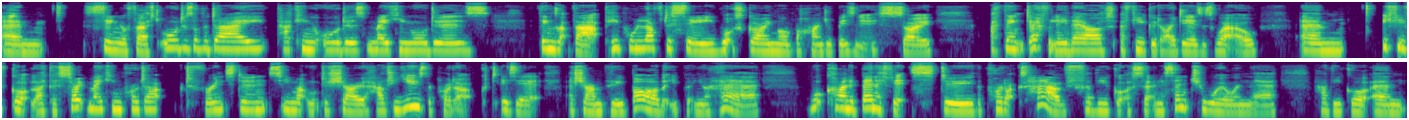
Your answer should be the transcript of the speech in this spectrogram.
um, seeing your first orders of the day, packing orders, making orders, things like that. People love to see what's going on behind your business. So I think definitely there are a few good ideas as well. Um, if you've got like a soap making product, for instance, you might want to show how to use the product. Is it a shampoo bar that you put in your hair? what kind of benefits do the products have? Have you got a certain essential oil in there? Have you got um,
